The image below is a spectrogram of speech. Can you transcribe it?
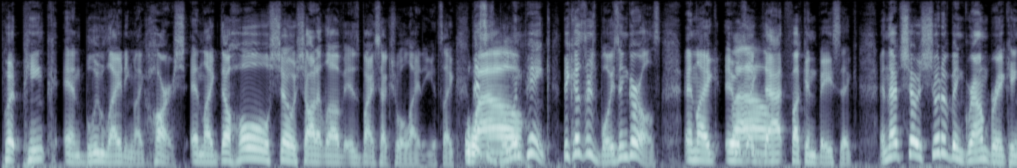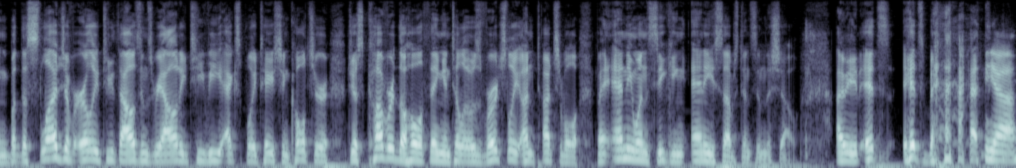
put pink and blue lighting like harsh. And like the whole show shot at love is bisexual lighting. It's like wow. this is blue and pink because there's boys and girls. And like it wow. was like that fucking basic. And that show should have been groundbreaking but the sludge of early 2000s reality tv exploitation culture just covered the whole thing until it was virtually untouchable by anyone seeking any substance in the show. I mean it's it's bad. Yeah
